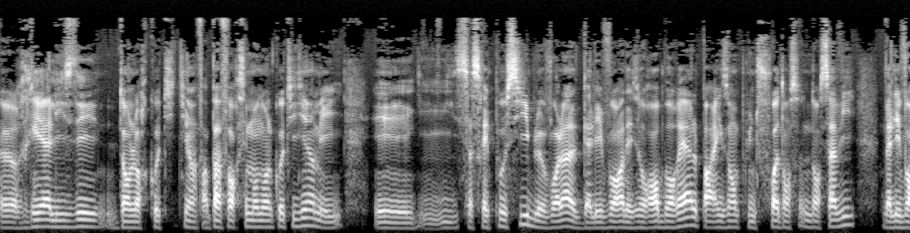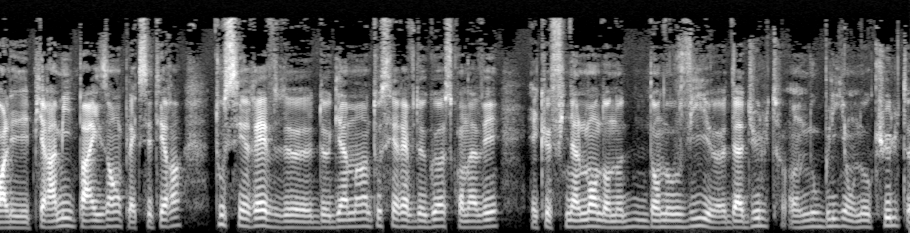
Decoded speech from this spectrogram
euh, réaliser dans leur quotidien, enfin pas forcément dans le quotidien, mais et, ça serait possible voilà, d'aller voir des aurores boréales par exemple une fois dans, sa vie, d'aller voir les pyramides par exemple, etc. Tous ces rêves de, gamins, tous ces rêves de gosses qu'on avait et que finalement dans nos, vies euh, d'adultes on oublie, on occulte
